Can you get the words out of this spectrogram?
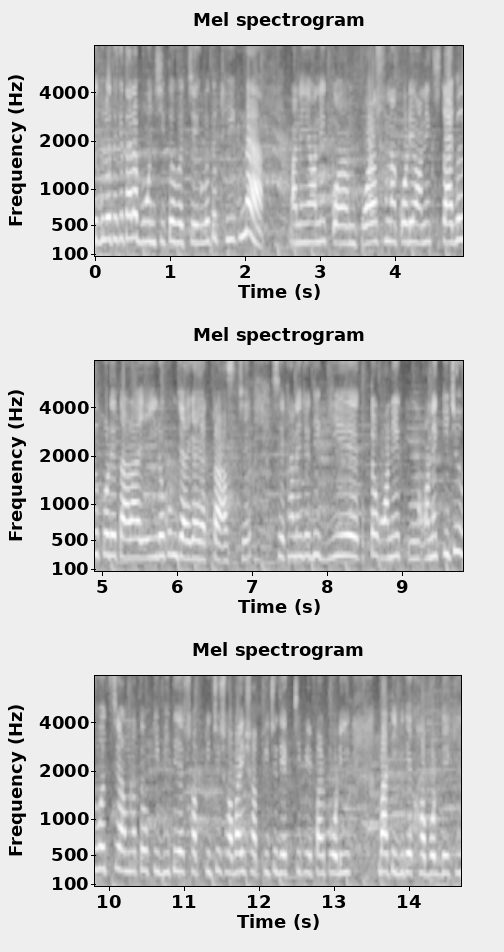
এগুলো থেকে তারা বঞ্চিত হচ্ছে, এগুলো তো ঠিক না। মানে অনেক পড়াশোনা করে, অনেক স্ট্রাগল করে তারা এই রকম জায়গায় একটা আসছে। সেখানে যদি গিয়ে একটা অনেক অনেক কিছুই হচ্ছে, আমরা তো টিভিতে সব কিছু সবাই সব কিছু দেখছি পেপার পড়ি বা টিভিতে খবর দেখি।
